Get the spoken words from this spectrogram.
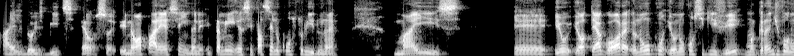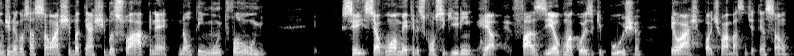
a L2 Bits, é, ele não aparece ainda, né? Ele também assim está sendo construído, né? Mas é, eu, eu, até agora eu não, eu não consegui ver um grande volume de negociação. A Shiba tem a Shiba Swap, né? Não tem muito volume. Se, se algum momento eles conseguirem fazer alguma coisa que puxa, eu acho que pode chamar bastante atenção.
